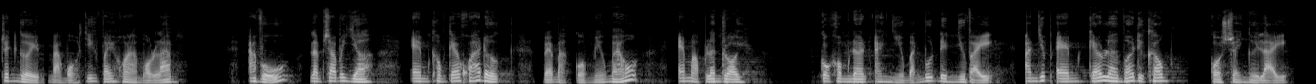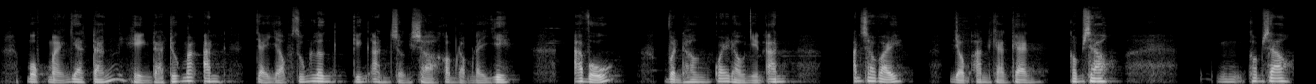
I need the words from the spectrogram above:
Trên người mặc một chiếc váy hoa màu lam. A Vũ, làm sao bây giờ? Em không kéo khóa được. Vẻ mặt cô méo máu, Em mập lên rồi. Cô không nên ăn nhiều bánh pudding như vậy. Anh giúp em kéo lên với được không? Cô xoay người lại, Một mảng da trắng hiện ra trước mắt anh, Chạy dọc xuống lưng, khiến anh sững sờ không động đậy gì. A Vũ. Vịnh Hân quay đầu nhìn anh. Anh sao vậy? Giọng anh khàn khàn. Không sao. Ừ, không sao.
